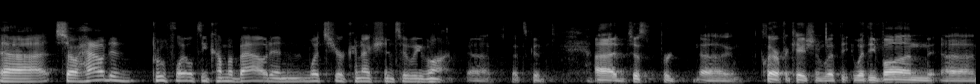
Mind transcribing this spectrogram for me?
Uh, so how did Proof Loyalty come about and what's your connection to Yvon? Yeah, that's good. Uh, just for uh, clarification, with, with Yvon, uh,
